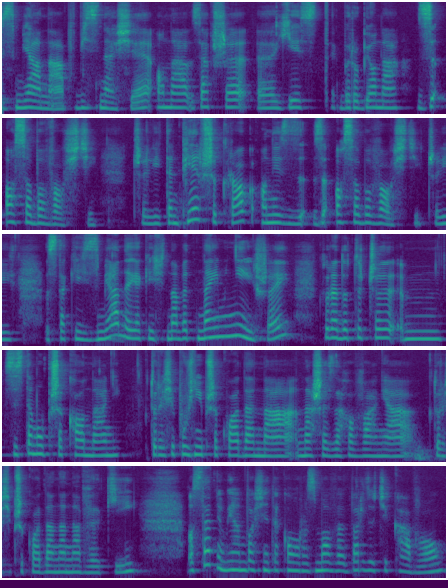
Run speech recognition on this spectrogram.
zmiana w biznesie, ona zawsze e, jest jakby robiona z osobowości. Czyli ten pierwszy krok, on jest z, osobowości, czyli z takiej zmiany jakiejś nawet najmniejszej, która dotyczy mm, systemu przekonań, które się później przekłada na nasze zachowania, które się przekłada na nawyki. Ostatnio miałam właśnie taką rozmowę bardzo ciekawą,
